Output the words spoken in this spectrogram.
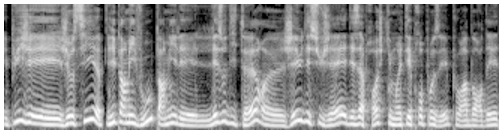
Et puis j'ai aussi, et parmi vous, parmi les, auditeurs, euh, j'ai eu des sujets et des approches qui m'ont été proposés pour aborder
